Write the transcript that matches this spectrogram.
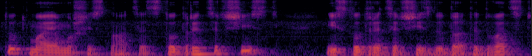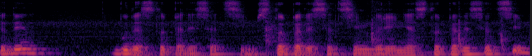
тут маємо 16, 136 і 136 додати 21 буде 157. 157 дорівнює 157.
